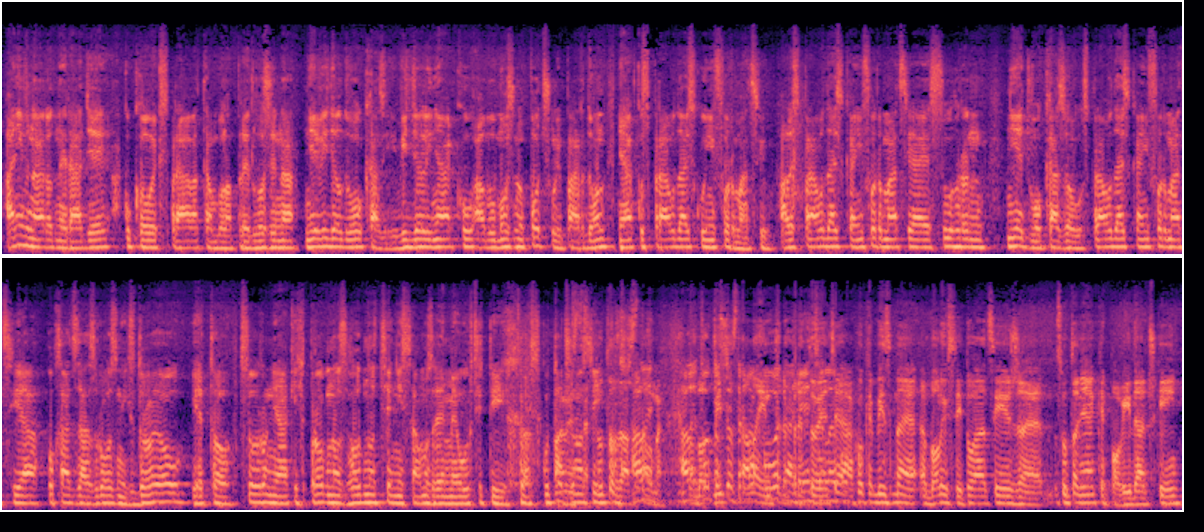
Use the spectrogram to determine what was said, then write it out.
ani v Národnej rade, akúkoľvek správa tam bola predložená, nevidel dôkazy. Videli nejakú, alebo možno počuli, pardon, nejakú spravodajskú informáciu. Ale spravodajská informácia je súhrn nie dôkazov. Spravodajská informácia pochádza z rôznych zdrojov, je to súhrn nejakých prognoz, hodnotení, samozrejme určitých eh, skutočností. Pán to ale, ale toto vy to stále interpretujete, lebo... ako keby sme boli v situácii, že sú to nejaké povídačky,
